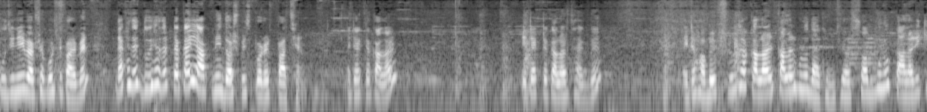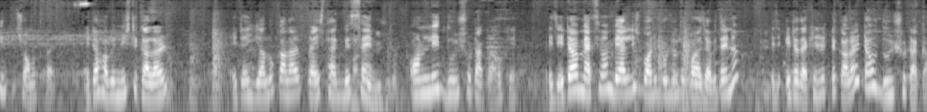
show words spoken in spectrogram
পুঁজি নিয়ে ব্যবসা করতে পারবেন। দেখা যায় দুই হাজার টাকায় আপনি দশ পিস প্রোডাক্ট পাচ্ছেন। এটা একটা কালার এটা একটা কালার থাকবে। এটা হবে ফ্রুজা কালার কালারগুলো দেখেন সবগুলো কালারই কিন্তু চমৎকার। এটা হবে মিষ্টি কালার এটা ইয়েলো কালার প্রাইস থাকবে সেম অনলি দুইশো টাকা। ওকে এই যে এটা ম্যাক্সিমাম বিয়াল্লিশ বডি পর্যন্ত করা যাবে তাই না? এই যে এটা দেখেন এটা একটা কালার এটাও দুইশো টাকা।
